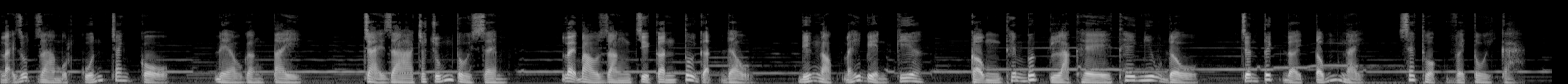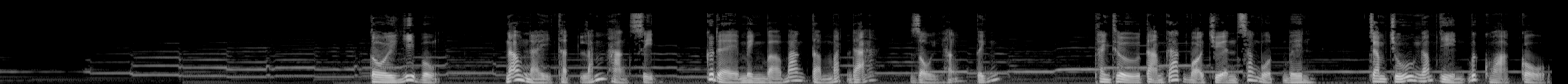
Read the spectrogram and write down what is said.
Lại rút ra một cuốn tranh cổ, Đeo găng tay, Trải ra cho chúng tôi xem. Lại bảo rằng chỉ cần tôi gật đầu, Miếng ngọc đáy biển kia, Cộng thêm bức lạc hề thê nghiêu đồ, Chân tích đời tống này Sẽ thuộc về tôi cả. Tôi nghĩ bụng Não này thật lắm hàng xịn, Cứ để mình mở mang tầm mắt đã rồi hãng tính. Thành thử tạm gác mọi chuyện sang một bên, Chăm chú ngắm nhìn bức họa cổ.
